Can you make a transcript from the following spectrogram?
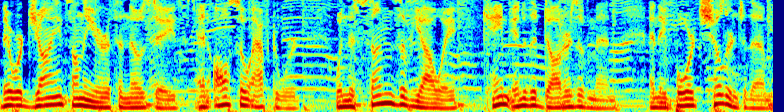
There were giants on the earth in those days, and also afterward, when the sons of Yahweh came into the daughters of men, and they bore children to them.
